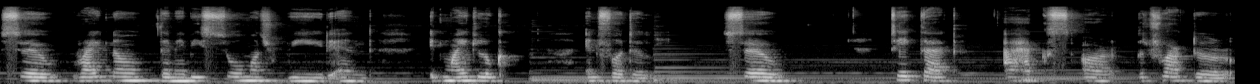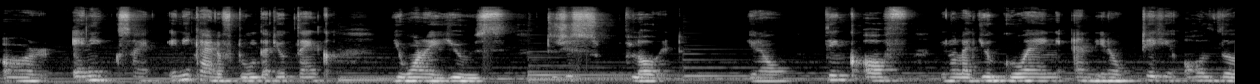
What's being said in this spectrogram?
So right now there may be so much weed and it might look infertile. So take that axe or the tractor or any any kind of tool that you think you want to use to just plow it you know? Think of you know like you're going and you know taking all the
